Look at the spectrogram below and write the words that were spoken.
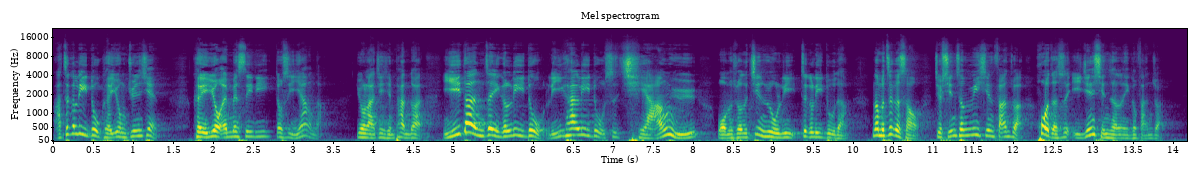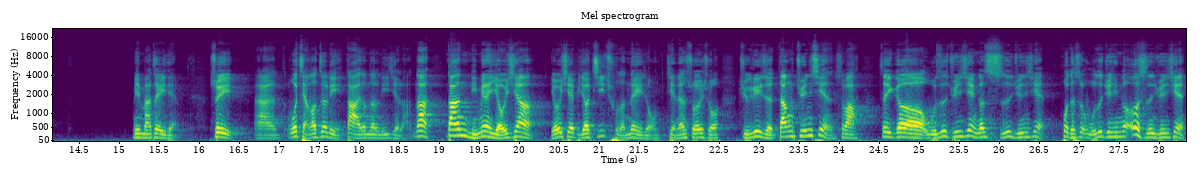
啊，这个力度可以用均线，可以用 MACD 都是一样的，用来进行判断。一旦这个力度离开力度是强于我们说的进入力这个力度的，那么这个时候就形成 V 型反转，或者是已经形成了一个反转，明白这一点？所以，呃，我讲到这里，大家都能理解了。那当，里面有一项有一些比较基础的内容，简单说一说。举个例子，当均线是吧？这个五日均线跟十日均线，或者是五日均线跟二十日均线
